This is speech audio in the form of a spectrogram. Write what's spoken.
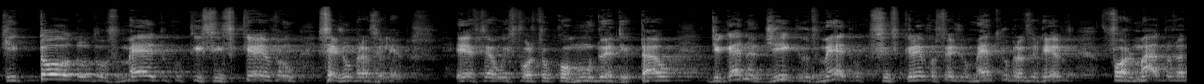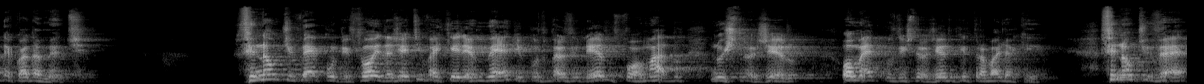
que todos os médicos que se inscrevam sejam brasileiros. Esse é o esforço comum do edital de garantir que os médicos que se inscrevam sejam médicos brasileiros formados adequadamente. Se não tiver condições, a gente vai querer médicos brasileiros formados no estrangeiro ou médicos estrangeiros que trabalham aqui. Se não tiver,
